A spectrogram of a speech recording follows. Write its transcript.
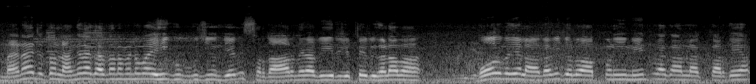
ਮੈਂ ਨਾ ਜਦੋਂ ਲੰਘਦਾ ਕਰਦਾ ਨਾ ਮੈਨੂੰ ਇਹੀ ਖੁ- ਖੁਸ਼ੀ ਹੁੰਦੀ ਹੈ ਵੀ ਸਰਦਾਰ ਮੇਰਾ ਵੀਰ ਜਿੱਥੇ ਵੀ ਖੜਾ ਵਾ ਬਹੁਤ ਵਧੀਆ ਲੱਗਦਾ ਵੀ ਚਲੋ ਆਪਣੀ ਮਿਹਨਤ ਦਾ ਕੰਮ ਲੱਗ ਕਰਦੇ ਆ।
